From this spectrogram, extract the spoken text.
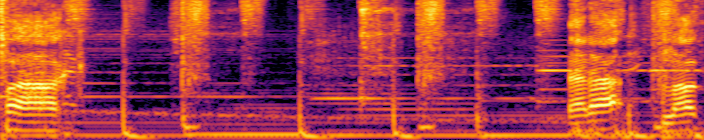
Fuck. Better block.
